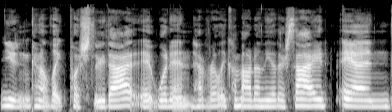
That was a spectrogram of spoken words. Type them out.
you didn't kind of like push through that, it wouldn't have really come out on the other side. And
